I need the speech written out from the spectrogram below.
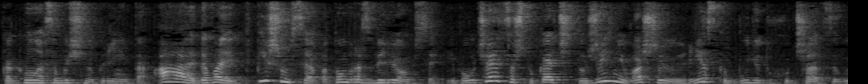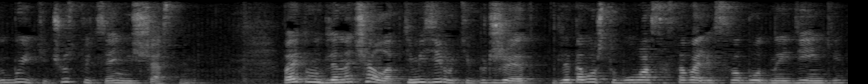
как у нас обычно принято, а, давай впишемся, а потом разберемся. И получается, что качество жизни ваше резко будет ухудшаться, вы будете чувствовать себя несчастными. Поэтому для начала оптимизируйте бюджет, для того, чтобы у вас оставались свободные деньги.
